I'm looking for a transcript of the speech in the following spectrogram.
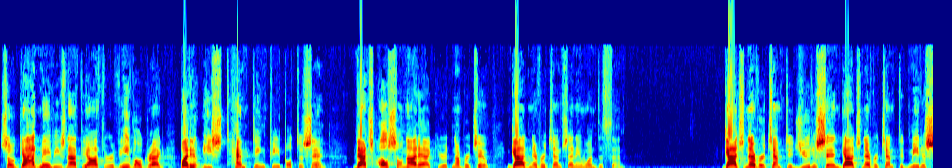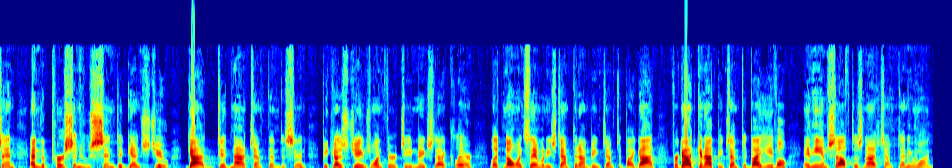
so God maybe is not the author of evil, Greg, but he's tempting people to sin. That's also not accurate. Number two, God never tempts anyone to sin. God's never tempted you to sin. God's never tempted me to sin. And the person who sinned against you, God did not tempt them to sin because James 1.13 makes that clear. Let no one say when he's tempted, I'm being tempted by God. For God cannot be tempted by evil, and he himself does not tempt anyone.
